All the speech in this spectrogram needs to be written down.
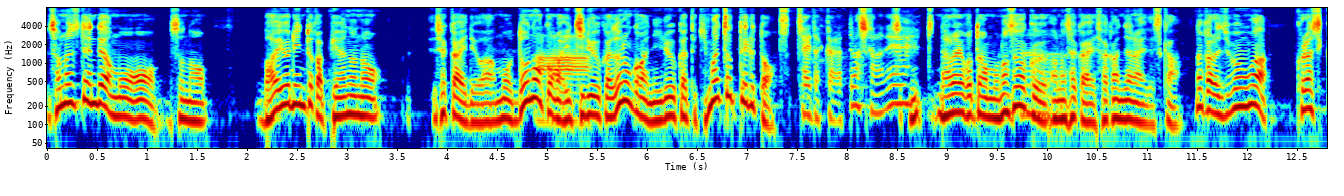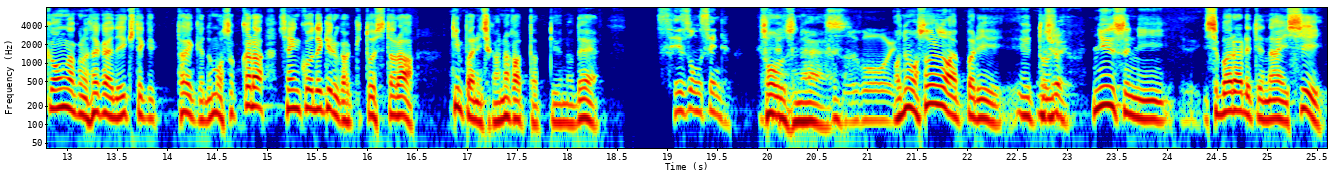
その時点ではもうそのバイオリンとかピアノの世界ではもうどの子が一流かどの子が二流かって決まっちゃってると。ちっちゃい時からやってますからね。習い事がものすごうんくあの世界盛んじゃないですか。だから自分はクラシック音楽の世界で生きていきたいけどもそこから先行できる楽器としたらティンパニーしかなかったっていうので。生存戦略。そうですね。すごい。あ。でもそういうのはやっぱり、えー、とニュースに縛られてないし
